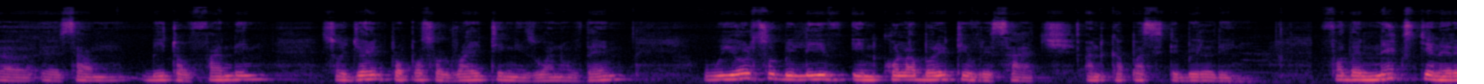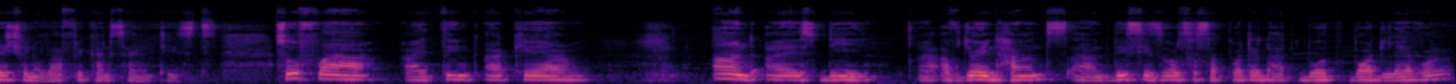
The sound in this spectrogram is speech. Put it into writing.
uh, some bit of funding. So joint proposal writing is one of them. We also believe in collaborative research and capacity building for the next generation of African scientists. So far, I think ACARE and ISD uh, have joined hands, and this is also supported at both board level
